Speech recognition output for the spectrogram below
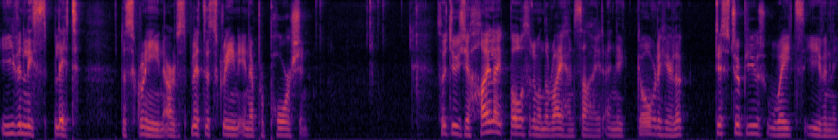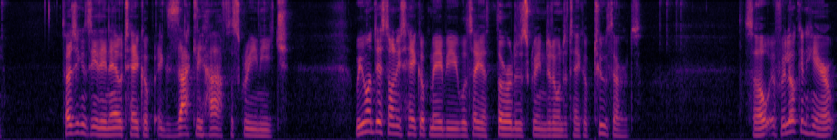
evenly split the screen or split the screen in a proportion. So what you do is you highlight both of them on the right hand side and you go over to here, look, distribute weights evenly. So as you can see they now take up exactly half the screen each. We want this to only take up maybe we'll say a third of the screen, we don't want to take up two thirds. So if we look in here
